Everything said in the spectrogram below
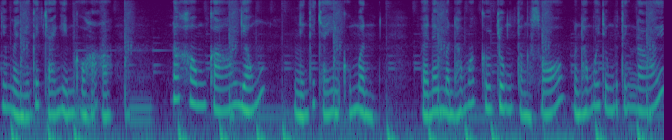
nhưng mà những cái trải nghiệm của họ nó không có giống những cái trải nghiệm của mình. Vậy nên mình không có cư chung tần số mình không có chung với tiếng nói.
